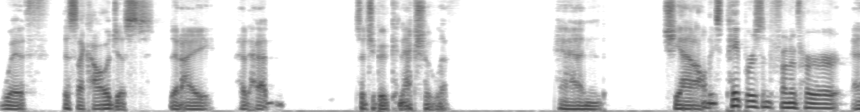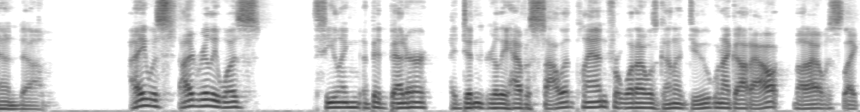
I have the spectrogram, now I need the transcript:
with the psychologist that I had had such a good connection with. And she had all these papers in front of her. And um, I was, I really was feeling a bit better. I didn't really have a solid plan for what I was to do when I got out, but I was like,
